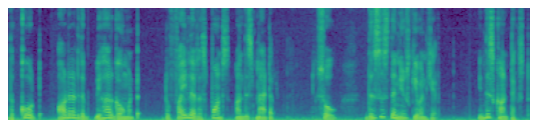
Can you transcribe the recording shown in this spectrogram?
The court ordered the Bihar government to file a response on this matter. So, this is the news given here. In this context,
